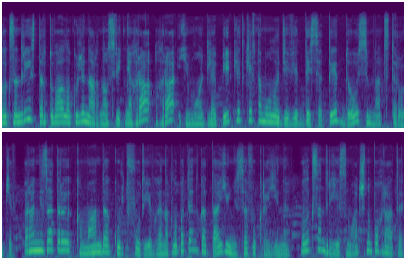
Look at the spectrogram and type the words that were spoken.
Олександрії стартувала кулінарна освітня гра Гра їмо для підлітків та молоді від 10 до 17 років. Організатори команда Культфуд Євгена Клопотенка та ЮНІСЕФ України. В Олександрії смачно пограти.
